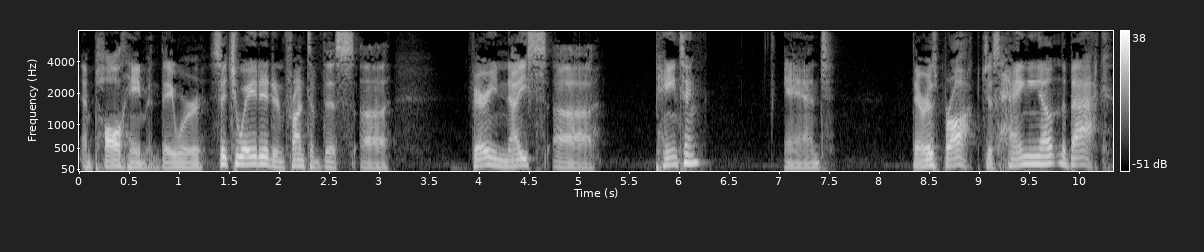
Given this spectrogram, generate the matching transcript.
and Paul Heyman. They were situated in front of this uh, very nice uh, painting, and there is Brock just hanging out in the back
